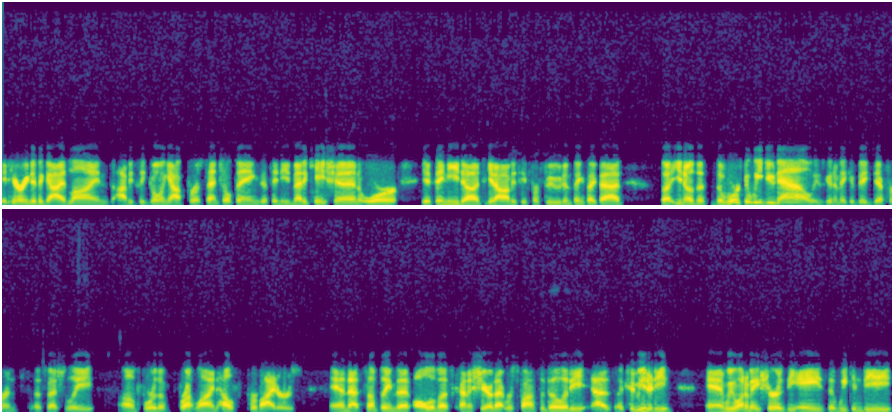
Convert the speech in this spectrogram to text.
adhering to the guidelines, obviously going out for essential things if they need medication or if they need uh, to get obviously for food and things like that. But you know, the the work that we do now is going to make a big difference, especially um, for the frontline health providers and that's something that all of us kind of share that responsibility as a community. And we want to make sure as the A's that we can be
